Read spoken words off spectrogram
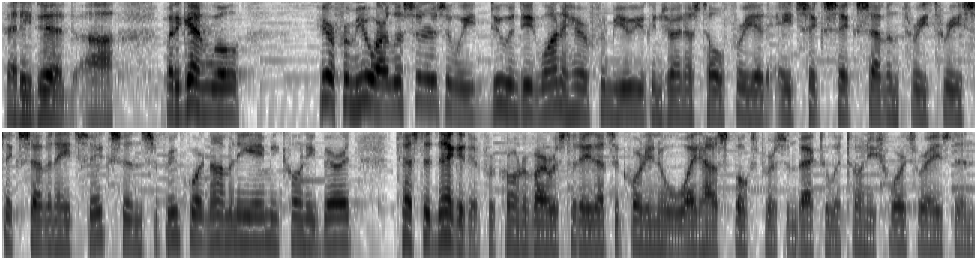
that he did. Uh, but again, we'll hear from you, our listeners, and we do indeed want to hear from you. You can join us toll free at 866 733 6786. And Supreme Court nominee Amy Coney Barrett tested negative for coronavirus today. That's according to a White House spokesperson, back to what Tony Schwartz raised. And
